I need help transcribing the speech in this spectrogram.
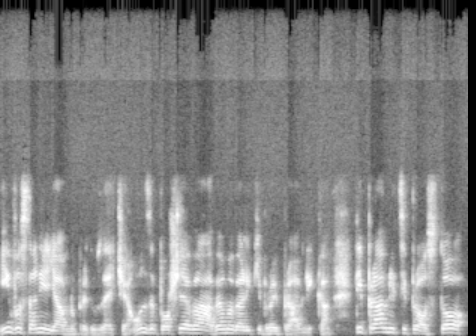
Infostan je javno preduzeće, on zapošljava veoma veliki broj pravnika. Ti pravnici prosto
